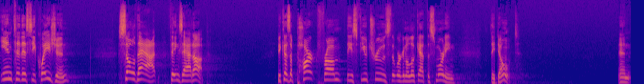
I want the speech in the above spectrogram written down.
into this equation so that things add up. Because apart from these few truths that we're going to look at this morning, they don't. And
